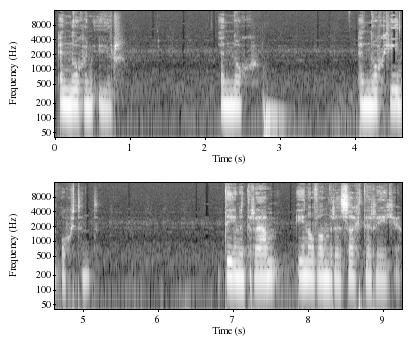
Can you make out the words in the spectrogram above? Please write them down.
En nog een uur. En nog. En nog geen ochtend. Tegen het raam een of andere zachte regen.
